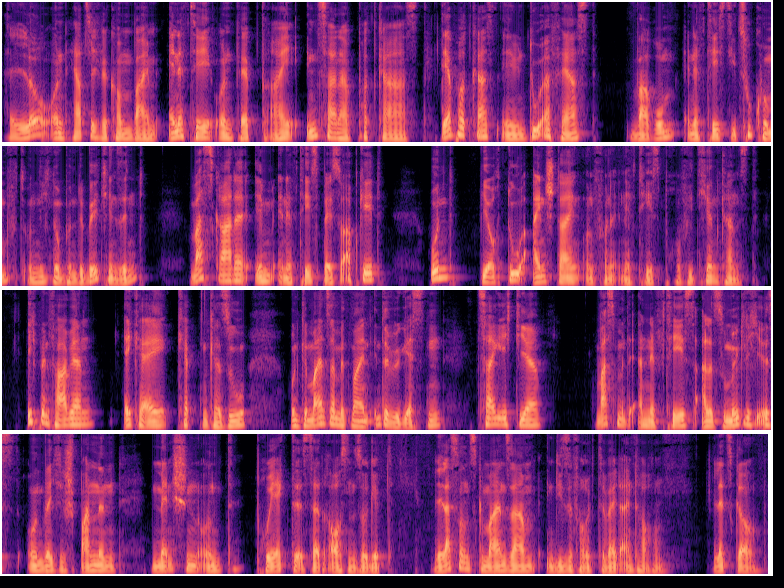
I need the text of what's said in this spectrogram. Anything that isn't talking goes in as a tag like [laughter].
Hallo und herzlich willkommen beim NFT und Web3 Insider Podcast. Der Podcast, in dem du erfährst, warum NFTs die Zukunft und nicht nur bunte Bildchen sind, was gerade im NFT-Space so abgeht und wie auch du einsteigen und von NFTs profitieren kannst. Ich bin Fabian, aka Captain Kazoo und gemeinsam mit meinen Interviewgästen zeige ich dir, was mit NFTs alles so möglich ist und welche spannenden Menschen und Projekte es da draußen so gibt. Lass uns gemeinsam in diese verrückte Welt eintauchen. Let's go!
